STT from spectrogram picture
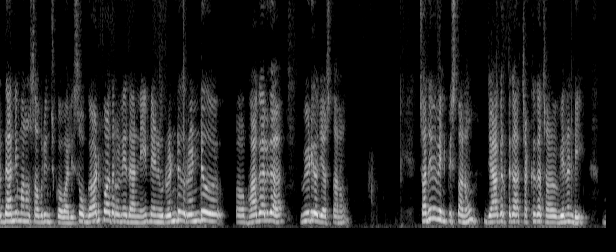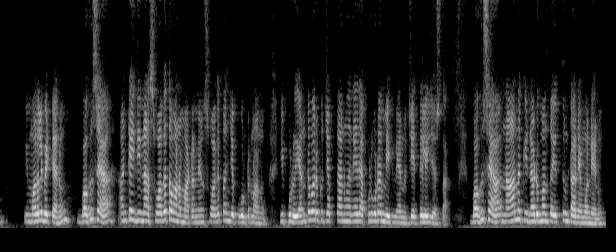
దాన్ని మనం సవరించుకోవాలి. సో గాడ్ ఫాదర్ అనే దాన్ని నేను రెండు రెండు భాగాలుగా వీడియో చేస్తాను. చదివి వినిపిస్తాను. జాగ్రత్తగా చక్కగా చ వినండి. మొదలుపెట్టాను. బహుశా అంటే ఇది నా స్వాగతం అన్నమాట. నేను స్వాగతం చెప్పుకుంటున్నాను. ఇప్పుడు ఎంతవరకు చెప్తాను అనేది అప్పుడు కూడా మీకు నేను చె- తెలియజేస్తా. బహుశా నాన్నకి నడుమంత ఎత్తుంటానేమో నేను.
